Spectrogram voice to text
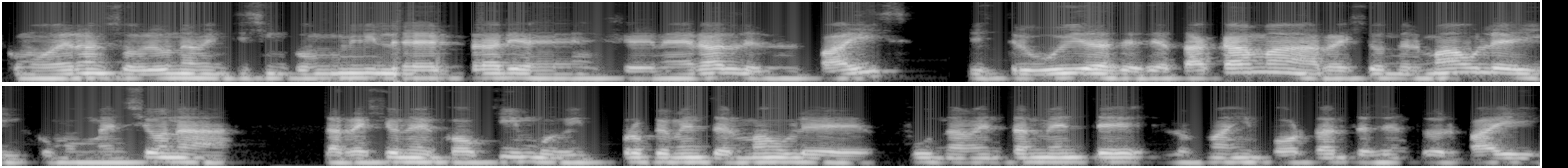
como verán, sobre unas 25.000 hectáreas en general del país, distribuidas desde Atacama a región del Maule y como menciona la región del Coquimbo y propiamente el Maule fundamentalmente los más importantes dentro del país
